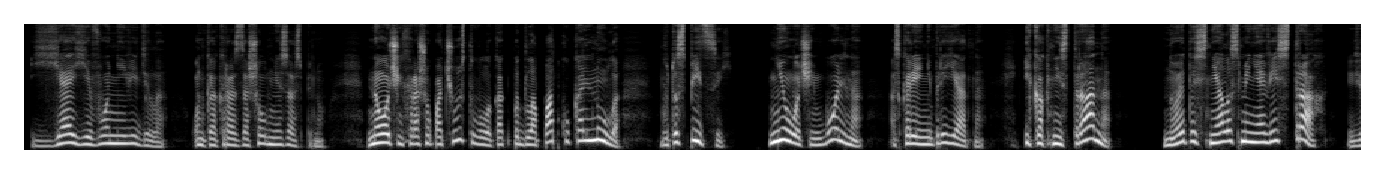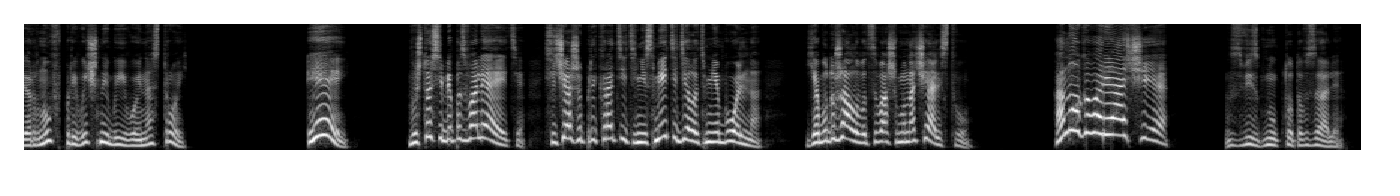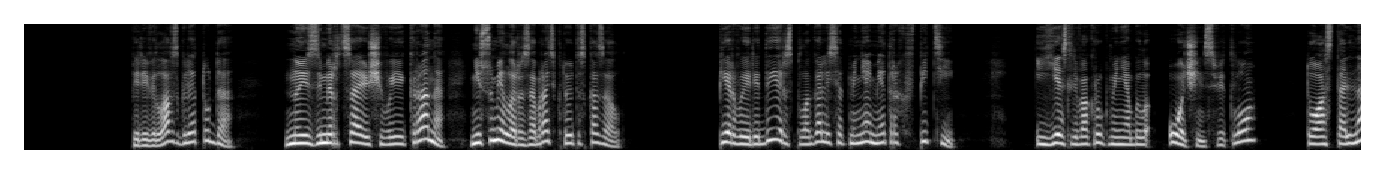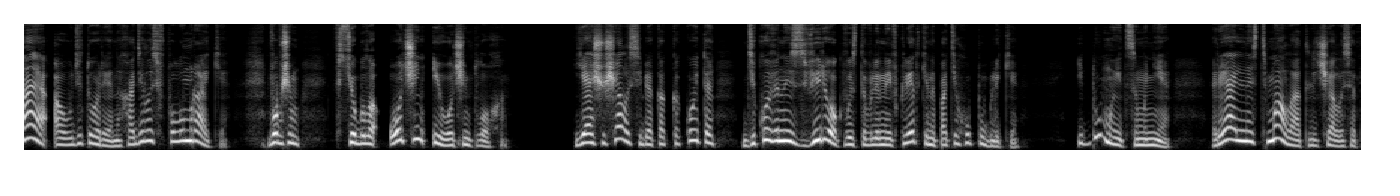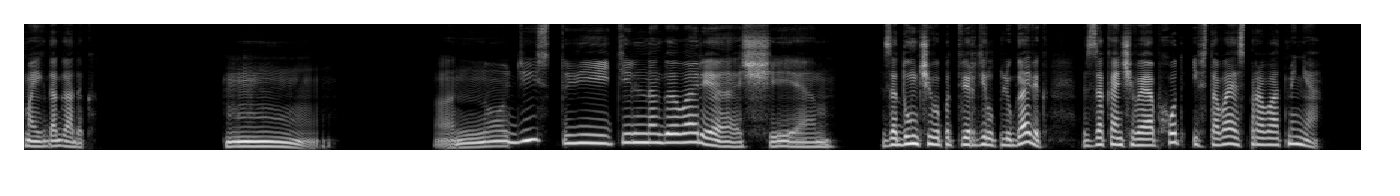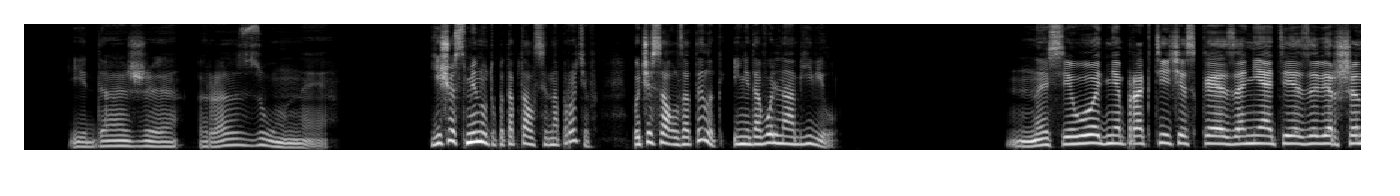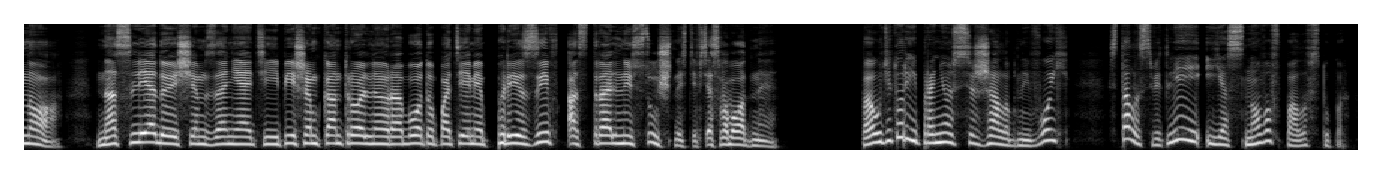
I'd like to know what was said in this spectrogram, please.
Я его не видела. Он как раз зашел мне за спину. Но очень хорошо почувствовала, как под лопатку кольнула, будто спицей. Не очень больно, а скорее неприятно. И, как ни странно, но это сняло с меня весь страх, вернув привычный боевой настрой. «Эй! Вы что себе позволяете? Сейчас же прекратите, не смейте делать мне больно! Я буду жаловаться вашему начальству!» «Оно «А ну, говорящее!» — взвизгнул кто-то в зале. Перевела взгляд туда — но из-за мерцающего экрана не сумела разобрать, кто это сказал. Первые ряды располагались от меня метрах в пяти, и если вокруг меня было очень светло, то остальная аудитория находилась в полумраке. В общем, все было очень и очень плохо. Я ощущала себя как какой-то диковинный зверек, выставленный в клетке на потеху публики. И, думается мне, реальность мало отличалась от моих догадок. «Хм...» «Оно действительно говорящее», — задумчиво подтвердил Плюгавик, заканчивая обход и вставая справа от меня. «И даже разумное». Еще с минуту потоптался напротив, почесал затылок и недовольно объявил. «На сегодня практическое занятие завершено. На следующем занятии пишем контрольную работу по теме «Призыв астральной сущности». Все свободные». По аудитории пронесся жалобный вой, стало светлее, и я снова впала в ступор.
